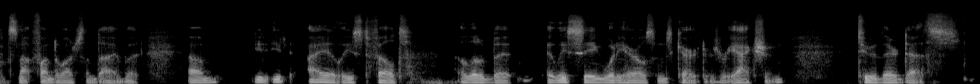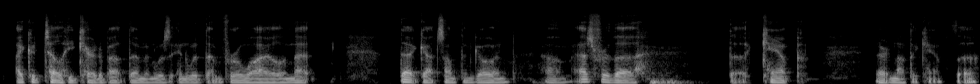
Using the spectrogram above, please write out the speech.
It's not fun to watch them die, but um, you, you, I at least felt a little bit, at least seeing Woody Harrelson's character's reaction to their deaths. I could tell he cared about them and was in with them for a while, and that that got something going. Um, as for the the camp, or not the camp, the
